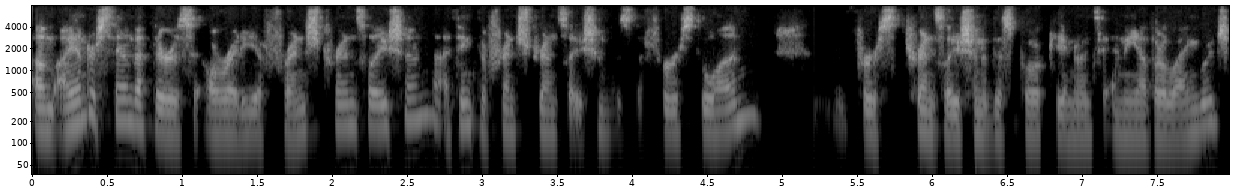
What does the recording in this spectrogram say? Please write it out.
Um, I understand that there is already a French translation. I think the French translation was the first one, first translation of this book, you know, into any other language.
